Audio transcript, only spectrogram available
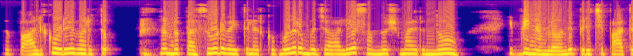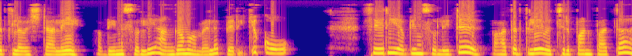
இந்த பாலுக்கு ஒரே வருத்தம். நம்ம பசுவோட வயிற்றுல இருக்கும்போது ரொம்ப ஜாலியா சந்தோஷமா இருந்தோம். இப்படி நம்மளை வந்து பிரிச்சு பாத்திரத்துல வச்சிட்டாலே அப்படின்னு சொல்லி அங்கம்மா மேல பெரிய கோவம். சரி அப்படின்னு சொல்லிட்டு பாத்திரத்திலே வச்சிருப்பான்னு பார்த்தா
